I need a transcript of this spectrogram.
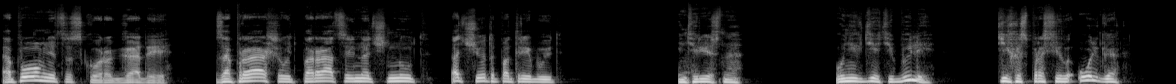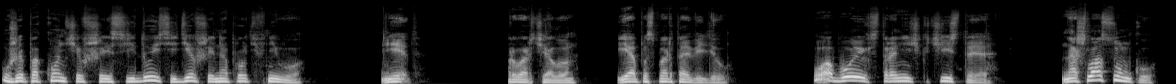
Опомнятся скоро, гады. Запрашивать по рации начнут, отчета потребуют. Интересно, у них дети были? Тихо спросила Ольга, уже покончившая с едой, сидевшая напротив него. Нет, проворчал он, я паспорта видел. У обоих страничка чистая. Нашла сумку?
